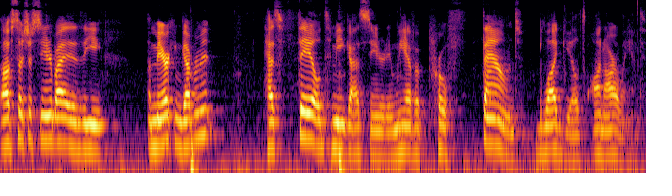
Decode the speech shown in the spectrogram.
of such a standard by the American government, has failed to meet God's standard, and we have a profound blood guilt on our land.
